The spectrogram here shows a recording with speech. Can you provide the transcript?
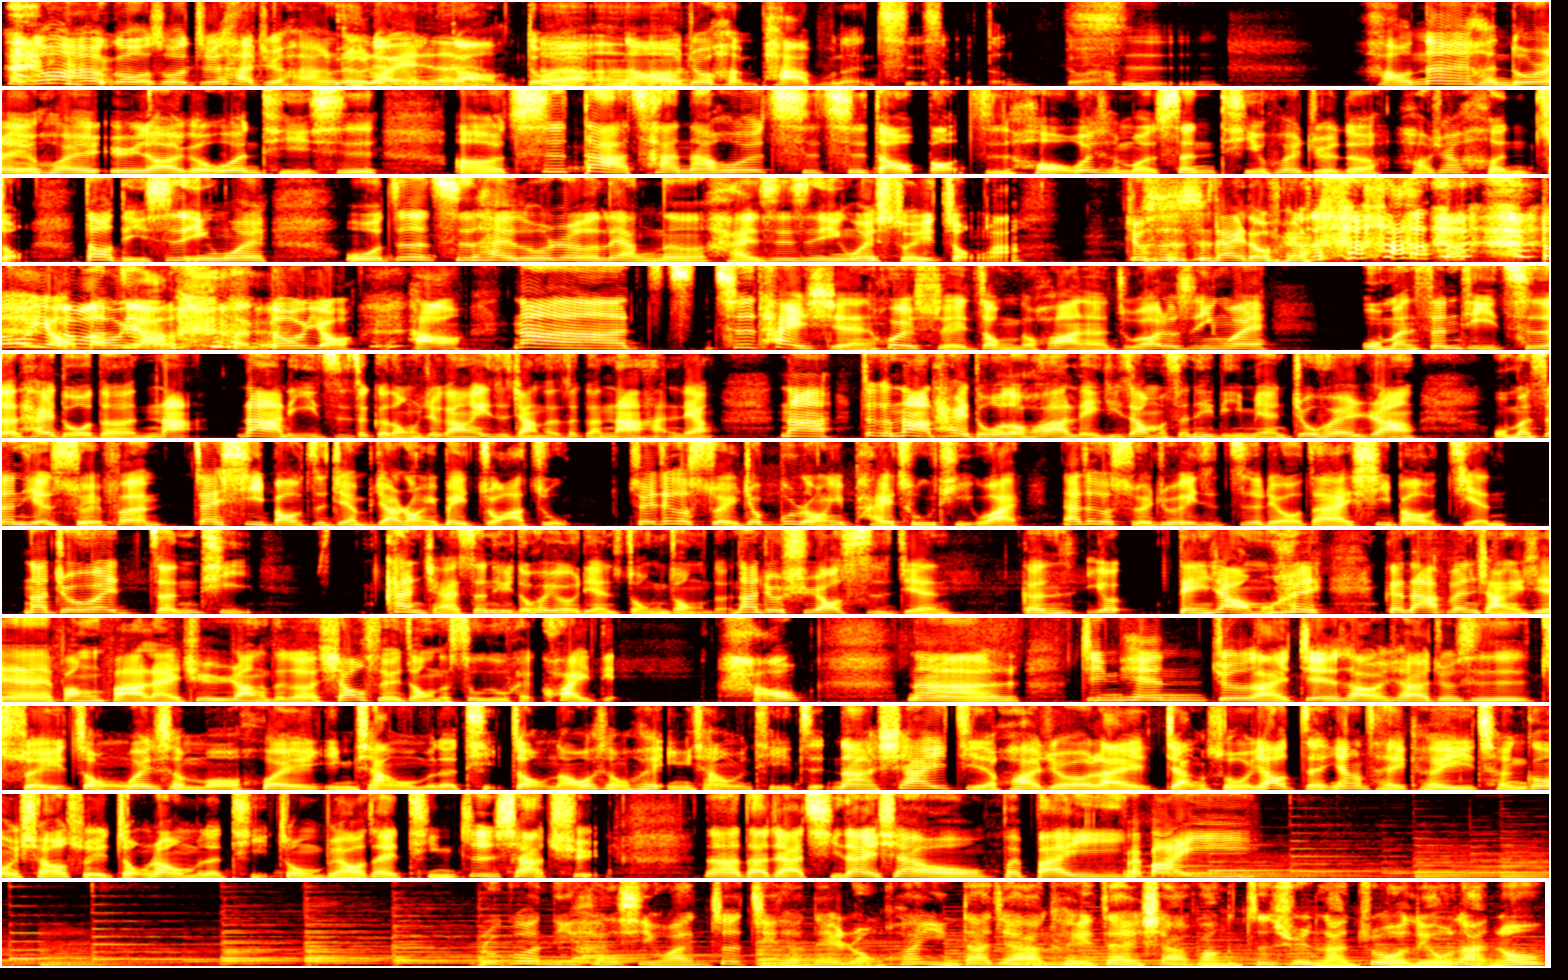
很多人还有跟我说，就是他觉得好像热量很高，对啊，然后就很怕不能吃什么的，对啊。是。好，那很多人也会遇到一个问题是，呃，吃大餐啊，或者吃吃到饱之后，为什么身体会觉得好像很肿？到底是因为我真的吃太多热量呢，还是是因为水肿啊？就是吃太多，都有都有 都有。好，那吃太咸会水肿的话呢，主要就是因为我们身体吃了太多的钠。钠离子这个东西，就刚刚一直讲的这个钠含量，那这个钠太多的话，累积在我们身体里面，就会让我们身体的水分在细胞之间比较容易被抓住，所以这个水就不容易排出体外，那这个水就会一直滞留在细胞间，那就会整体看起来身体都会有点肿肿的，那就需要时间跟有，等一下我们会跟大家分享一些方法来去让这个消水肿的速度可以快一点。好，那今天就来介绍一下，就是水肿为什么会影响我们的体重，那为什么会影响我们体质？那下一集的话，就来讲说要怎样才可以成功的消水肿，让我们的体重不要再停滞下去。那大家期待一下哦，拜拜，拜拜。果你很喜欢这集的内容，欢迎大家可以在下方资讯栏做浏览哦。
